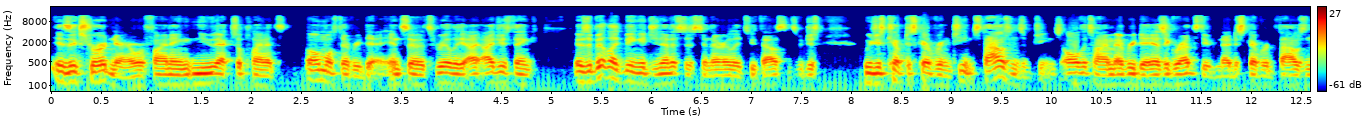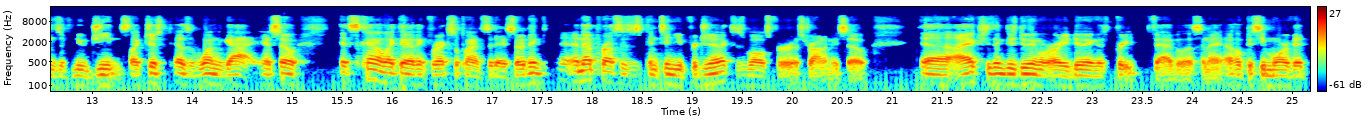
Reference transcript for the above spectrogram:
is extraordinary. We're finding new exoplanets almost every day. And so it's really, I, I just think it was a bit like being a geneticist in the early 2000s. We just we just kept discovering genes, thousands of genes all the time, every day. As a grad student, I discovered thousands of new genes, like just as one guy. And so it's kind of like that, I think, for exoplanets today. So I think, and that process has continued for genetics as well as for astronomy. So uh, I actually think just doing what we're already doing is pretty fabulous, and I, I hope to see more of it.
